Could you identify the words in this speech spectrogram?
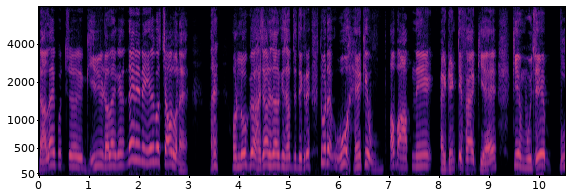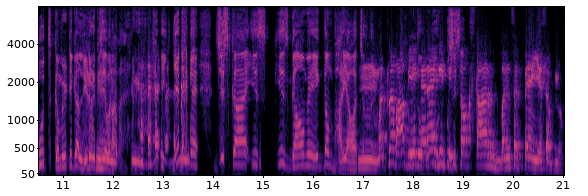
डाला है कुछ घी डाला है क्या? नहीं नहीं नहीं ये बस चावल बनाया अरे और लोग हज़ार हज़ार के हिसाब से दिख रहे तो मतलब वो है कि अब आपने आइडेंटिफाई किया है कि मुझे बूथ कमेटी का लीडर किसे बनाना है? ये है जिसका इस इस गाँव में एकदम भारी आवाज़ चल रही है। हम्म, मतलब आप ये तो कह रहे हैं कि टिकटॉक स्टार बन सकते हैं ये सब लोग।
